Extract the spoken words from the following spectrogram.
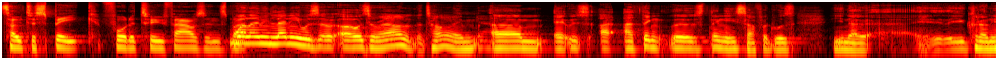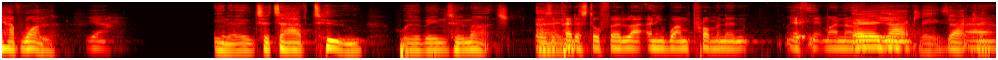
so to speak, for the 2000s. But well, I mean, Lenny was uh, was around at the time. Yeah. Um, it was. I, I think the thing he suffered was, you know, uh, you could only have one. yeah, You know, to to have two would have been too much. there was a pedestal for like only one prominent ethnic minority. Exactly, exactly. uh,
